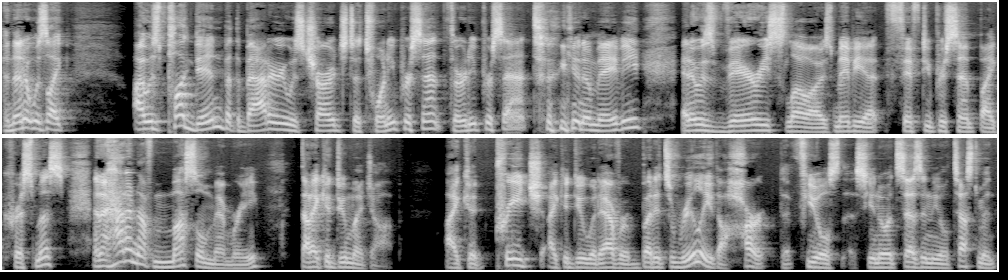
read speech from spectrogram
And then it was like, I was plugged in, but the battery was charged to 20%, 30%, you know, maybe. And it was very slow. I was maybe at 50% by Christmas. And I had enough muscle memory that I could do my job. I could preach, I could do whatever, but it's really the heart that fuels this. You know, it says in the Old Testament,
